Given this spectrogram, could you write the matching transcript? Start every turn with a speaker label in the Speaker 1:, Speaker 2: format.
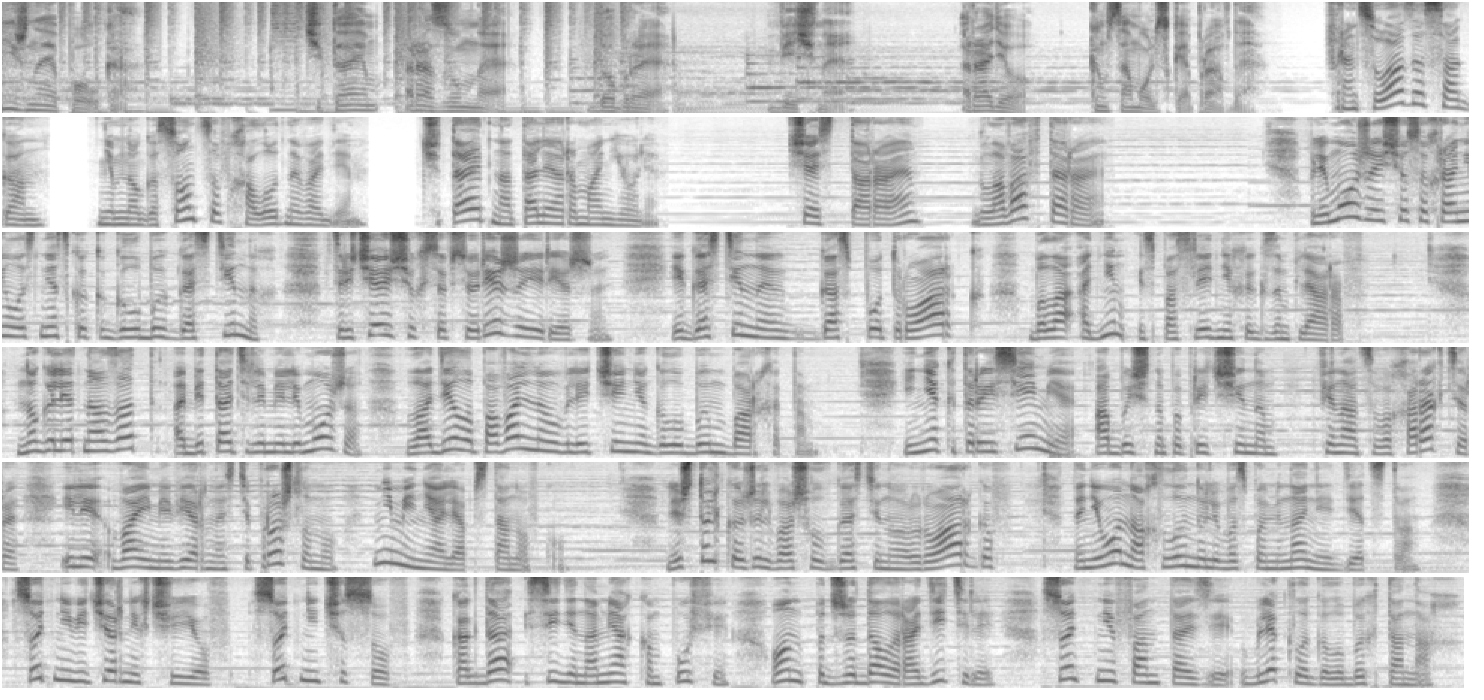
Speaker 1: Книжная полка. Читаем разумное, доброе, вечное. Радио «Комсомольская правда».
Speaker 2: Франсуаза Саган. «Немного солнца в холодной воде». Читает Наталья Романьоли. Часть вторая, глава вторая. В Лиможе еще сохранилось несколько голубых гостиных, встречающихся все реже и реже, и гостиная господ Руарк была одним из последних экземпляров – много лет назад обитателями Лиможа владело повальное увлечение голубым бархатом. И некоторые семьи, обычно по причинам финансового характера или во имя верности прошлому, не меняли обстановку. Лишь только Жиль вошел в гостиную Руаргов, на него нахлынули воспоминания детства. Сотни вечерних чаев, сотни часов, когда, сидя на мягком пуфе, он поджидал родителей, сотни фантазий в блекло-голубых тонах.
